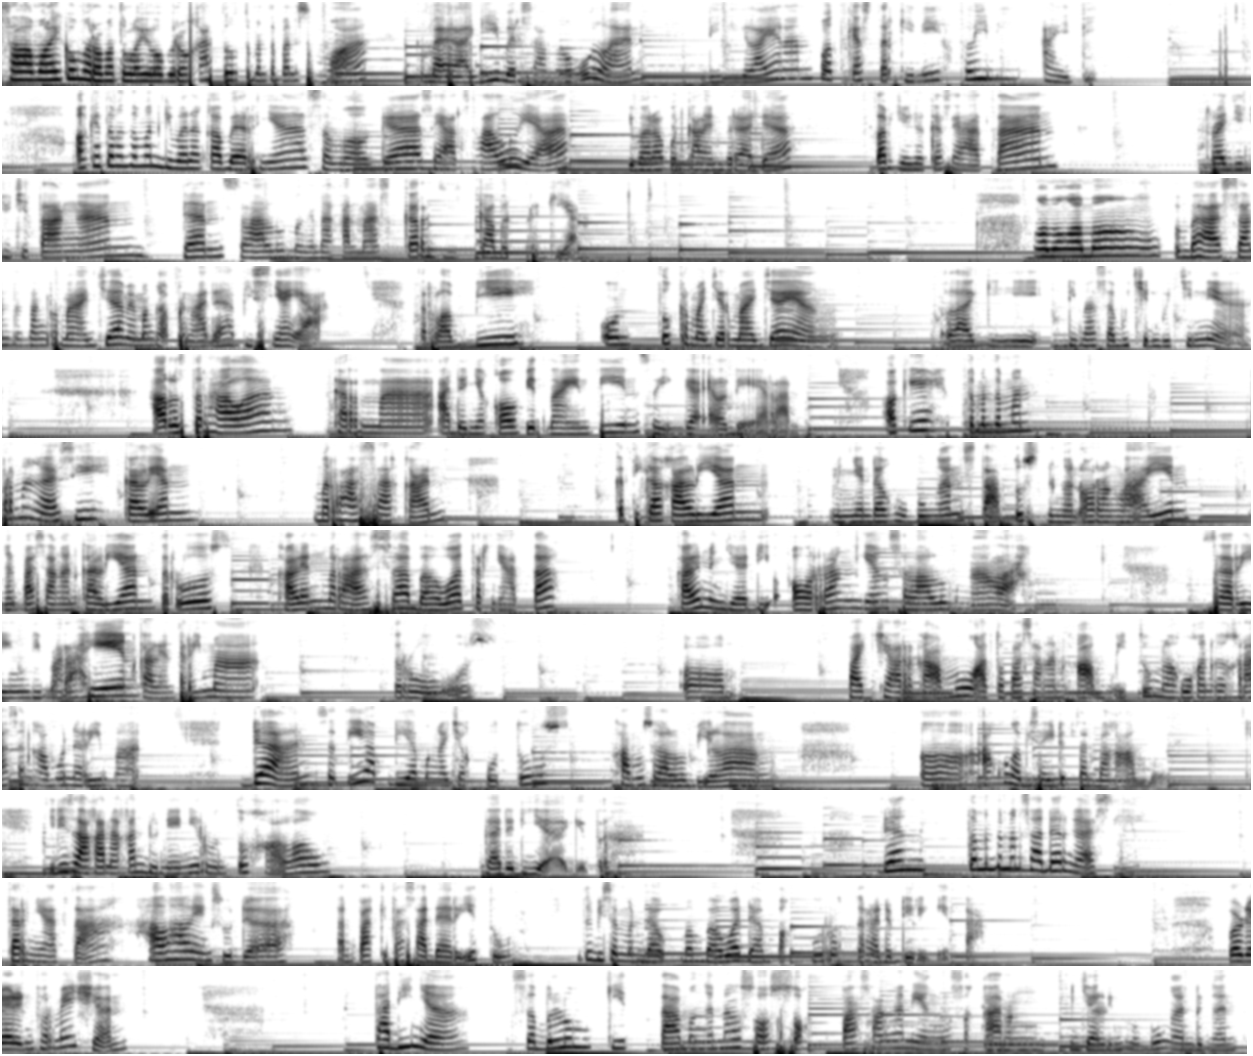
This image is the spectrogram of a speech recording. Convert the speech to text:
Assalamualaikum warahmatullahi wabarakatuh teman-teman semua. Kembali lagi bersama Wulan Di layanan podcast terkini Lini ID Oke teman-teman gimana kabarnya? Semoga sehat selalu ya Di mana pun kalian berada. Tetap jaga kesehatan Rajin cuci tangan Dan selalu mengenakan masker jika berpergian Ngomong-ngomong pembahasan tentang remaja memang gak pernah ada habisnya ya. Terlebih untuk remaja-remaja yang lagi di masa bucin-bucinnya. Harus terhalang karena adanya COVID-19 sehingga LDRan Oke teman-teman. Pernah gak sih kalian merasakan ketika kalian menyandang hubungan status dengan orang lain dengan pasangan kalian terus kalian merasa bahwa ternyata kalian menjadi orang yang selalu mengalah. Sering dimarahin kalian terima. Terus um, pacar kamu atau pasangan kamu itu melakukan kekerasan kamu nerima. Dan setiap dia mengajak putus kamu selalu bilang e, aku nggak bisa hidup tanpa kamu jadi seakan-akan dunia ini runtuh kalau nggak ada dia gitu. Dan teman-teman sadar nggak sih ternyata hal-hal yang sudah tanpa kita sadari itu itu bisa membawa dampak buruk terhadap diri kita. For their information tadinya sebelum kita mengenal sosok pasangan yang sekarang menjalin hubungan dengan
